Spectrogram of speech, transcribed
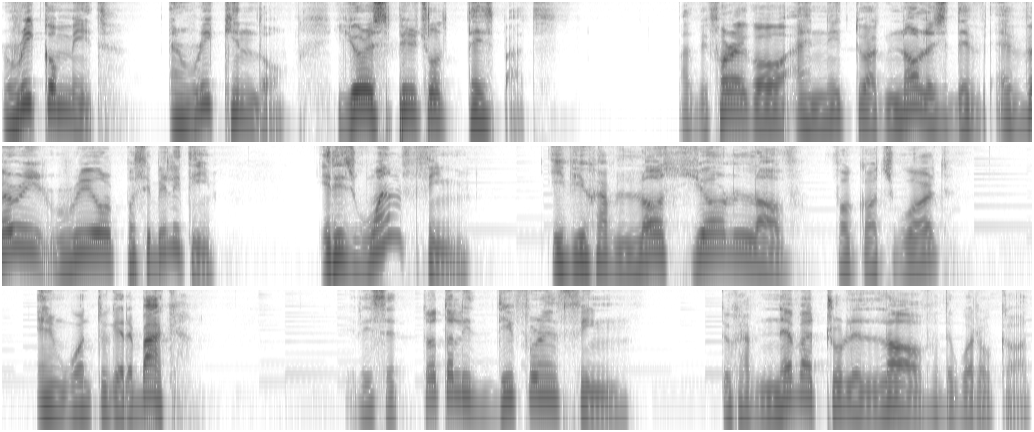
recommit and rekindle your spiritual taste buds but before I go, I need to acknowledge the, a very real possibility. It is one thing if you have lost your love for God's Word and want to get it back. It is a totally different thing to have never truly loved the Word of God.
